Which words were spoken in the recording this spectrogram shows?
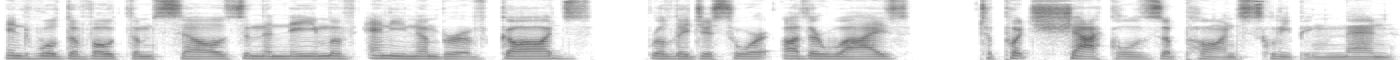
and will devote themselves in the name of any number of gods, religious or otherwise, to put shackles upon sleeping men.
